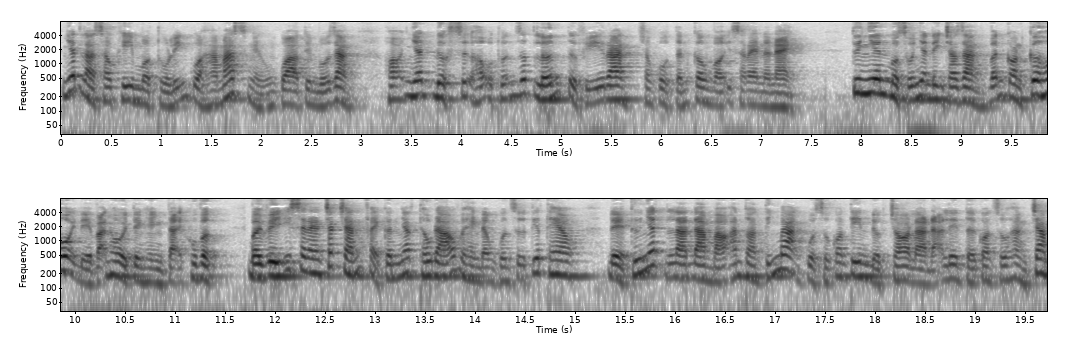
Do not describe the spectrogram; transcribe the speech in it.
nhất là sau khi một thủ lĩnh của Hamas ngày hôm qua tuyên bố rằng họ nhận được sự hậu thuẫn rất lớn từ phía Iran trong cuộc tấn công vào Israel lần này. Tuy nhiên, một số nhận định cho rằng vẫn còn cơ hội để vãn hồi tình hình tại khu vực bởi vì Israel chắc chắn phải cân nhắc thấu đáo về hành động quân sự tiếp theo để thứ nhất là đảm bảo an toàn tính mạng của số con tin được cho là đã lên tới con số hàng trăm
